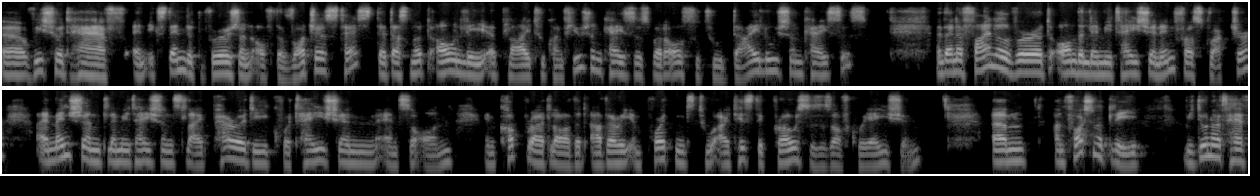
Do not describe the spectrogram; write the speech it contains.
uh, we should have an extended version of the Rogers test that does not only apply to confusion cases, but also to dilution cases. And then a final word on the limitation infrastructure. I mentioned limitations like parody, quotation, and so on in copyright law that are very important to artistic processes of creation. Um, unfortunately, we do not have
